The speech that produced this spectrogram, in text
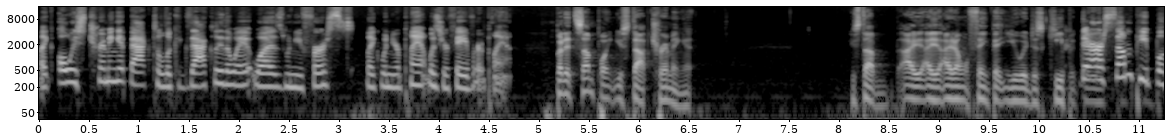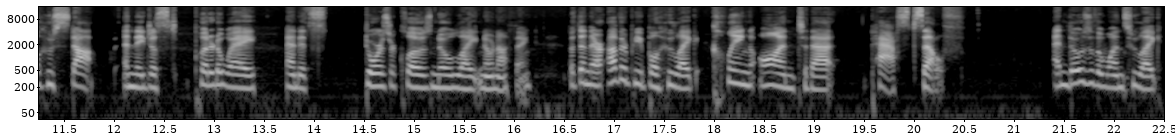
Like always trimming it back to look exactly the way it was when you first, like when your plant was your favorite plant. but at some point you stop trimming it you stop i i, I don't think that you would just keep it There glued. are some people who stop and they just put it away and its doors are closed, no light, no nothing. But then there are other people who like cling on to that past self. And those are the ones who like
